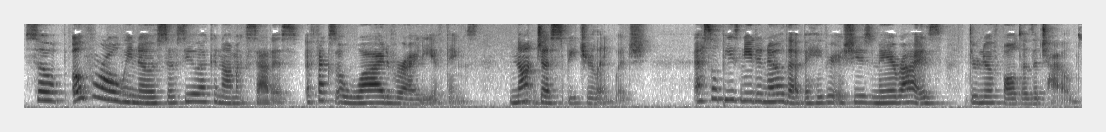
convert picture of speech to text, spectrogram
So, overall, we know socioeconomic status affects a wide variety of things, not just speech or language. SLPs need to know that behavior issues may arise through no fault of the child.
